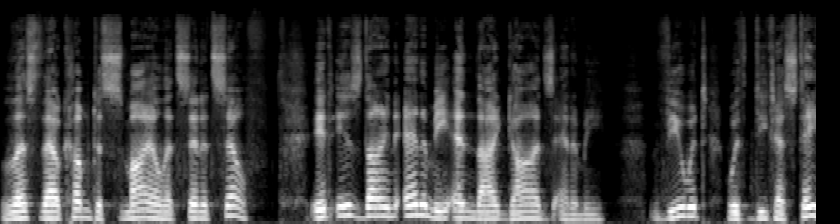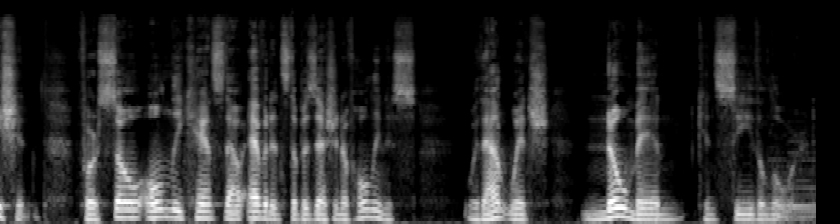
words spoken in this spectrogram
lest thou come to smile at sin itself. It is thine enemy and thy God's enemy. View it with detestation, for so only canst thou evidence the possession of holiness, without which no man can see the Lord.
